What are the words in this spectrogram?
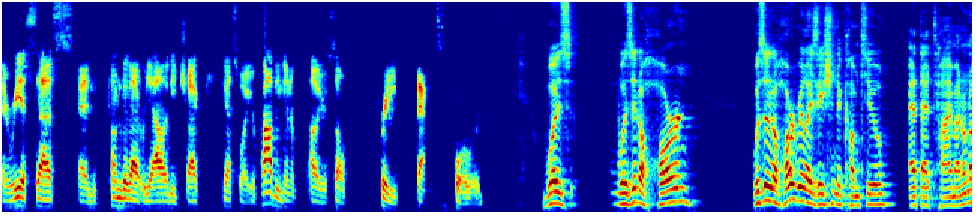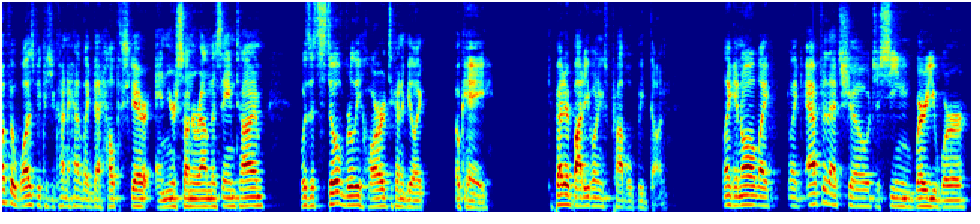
and reassess and come to that reality check, guess what? You're probably going to propel yourself pretty fast forward. Was was it a hard was it a hard realization to come to at that time? I don't know if it was because you kind of had like that health scare and your son around the same time. Was it still really hard to kind of be like, okay, competitive bodybuilding is probably done? Like in all like like after that show just seeing where you were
